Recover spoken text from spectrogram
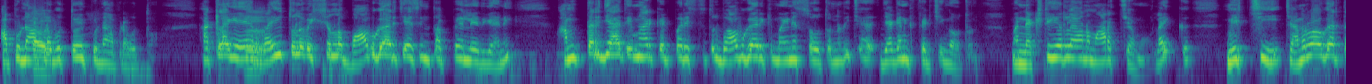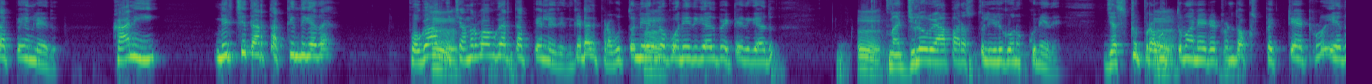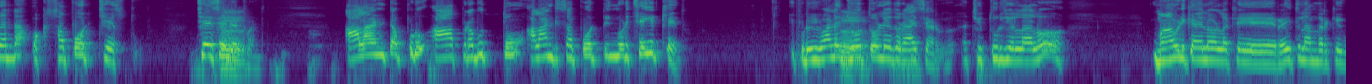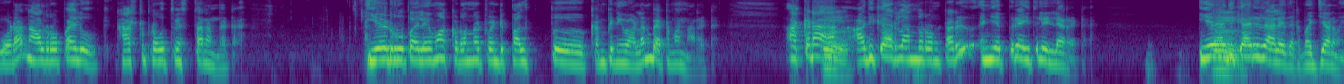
అప్పుడు నా ప్రభుత్వం ఇప్పుడు నా ప్రభుత్వం. అట్లాగే రైతుల విషయంలో బాబు గారు చేసిన తప్పేం లేదు కానీ అంతర్జాతీయ మార్కెట్ పరిస్థితులు బాబు గారికి మైనస్ అవుతున్నది జగన్కి ఫెచ్చింగ్ అవుతుంది. మరి నెక్స్ట్ ఇయర్లో ఏమైనా మారచ్చేమో? లైక్ మిర్చి చంద్రబాబు గారు తప్పేం లేదు. కానీ మిర్చి ధర తక్కింది కదా. పొగాకు చంద్రబాబు గారు తప్పేం లేదు. ఎందుకంటే అది ప్రభుత్వం నేరుగా కొనేది కాదు పెట్టేది కాదు. మధ్యలో వ్యాపారస్తులు ఇల్లు కొనుక్కునేదే. జస్ట్ ప్రభుత్వం అనేటటువంటి ఒక స్పెక్టేటర్ ఏదన్నా ఒక సపోర్ట్ చేస్తూ చేసేటటువంటి అలాంటప్పుడు ఆ ప్రభుత్వం అలాంటి సపోర్టింగ్ కూడా చేయట్లేదు. ఇప్పుడు ఇవాళ జ్యోతోళ్ళు ఏదో రాశారు. చిత్తూరు జిల్లాలో మామిడికాయల వాళ్ళకి రైతులందరికీ కూడా నాలుగు రూపాయలు రాష్ట్ర ప్రభుత్వం ఇస్తానందట. ఏడు రూపాయలేమో అక్కడ ఉన్నటువంటి పల్ప్ కంపెనీ వాళ్ళని పెట్టమన్నారట. అక్కడ అధికారులు అందరూ ఉంటారు అని చెప్పి రైతులు వెళ్ళారట. ఏ అధికారి రాలేదట మధ్యాహ్నం.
